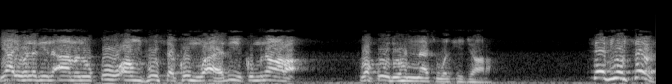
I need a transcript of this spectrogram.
يا أيها الذين آمنوا قوا أنفسكم وأهليكم نارا وقودها الناس والحجارة. Save yourself.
